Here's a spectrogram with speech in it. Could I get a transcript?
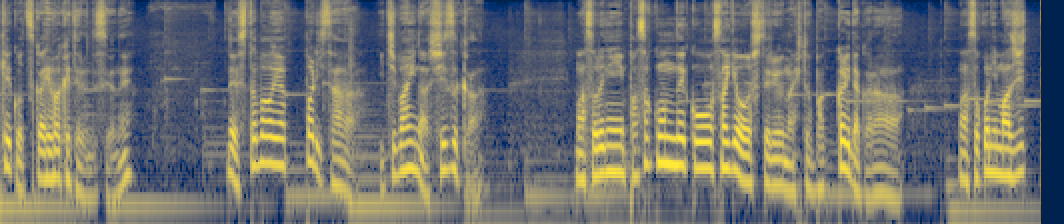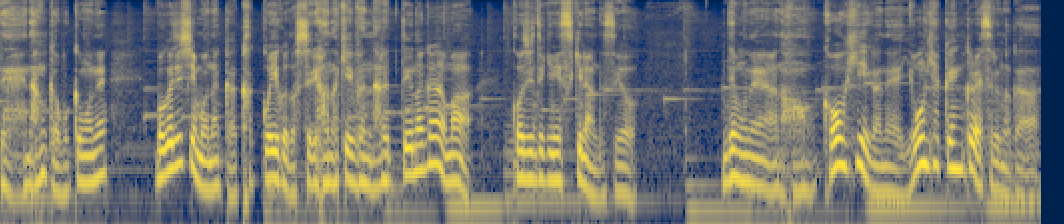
結構使い分けてるんですよね。で、スタバはやっぱりさ、一番いいのは静か。まあそれにパソコンでこう作業してるような人ばっかりだから、まあそこに混じって なんか僕もね、僕自身もなんかかっこいいことしてるような気分になるっていうのがまあ個人的に好きなんですよ。でもね、あの、コーヒーがね、400円くらいするのが、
